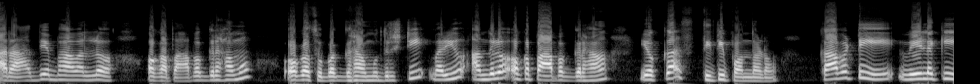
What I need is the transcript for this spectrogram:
ఆ రాధ్య భావనలో ఒక పాపగ్రహము ఒక శుభగ్రహము దృష్టి మరియు అందులో ఒక పాపగ్రహం యొక్క స్థితి పొందడం. కాబట్టి వీళ్ళకి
